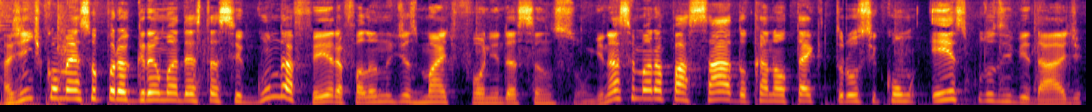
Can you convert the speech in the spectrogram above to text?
A gente começa o programa desta segunda-feira falando de smartphone da Samsung. Na semana passada, o Canaltech trouxe com exclusividade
